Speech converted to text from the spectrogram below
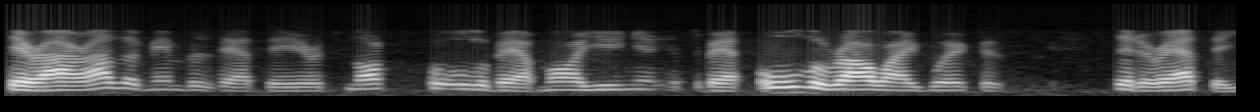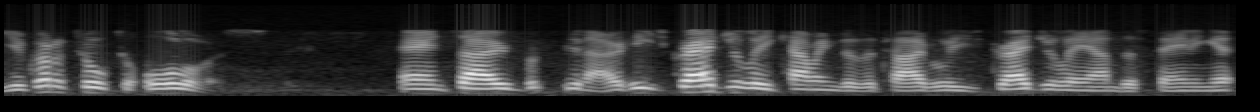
There are other members out there. It's not all about my union. It's about all the railway workers that are out there. You've got to talk to all of us. And so, you know, he's gradually coming to the table. He's gradually understanding it.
